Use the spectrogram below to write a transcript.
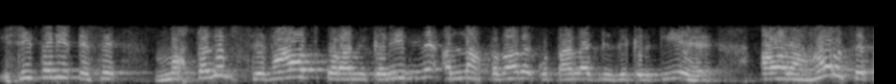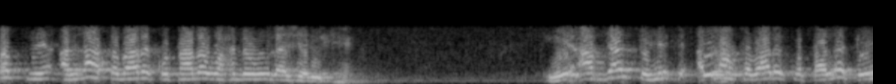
اسی طریقے سے مختلف صفات قرآن کریم نے اللہ تبارک و تعالیٰ کی ذکر کیے ہیں اور ہر صفت میں اللہ تبارک و تعالیٰ وحد اللہ شریک ہے۔ یہ آپ جانتے ہیں کہ اللہ تبارک و تعالیٰ کے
